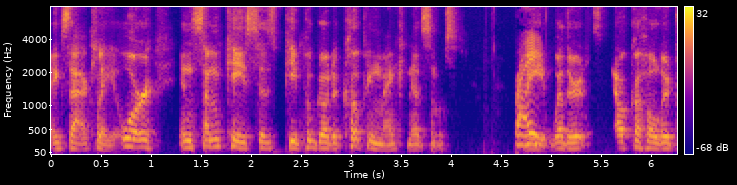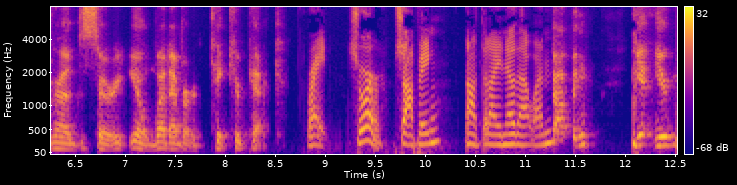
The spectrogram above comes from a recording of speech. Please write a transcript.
Exactly. Or in some cases, people go to coping mechanisms, right Whether it's alcohol or drugs or, you know, whatever, take your pick. right sure shopping not that I know that one Shopping. Yeah, you're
